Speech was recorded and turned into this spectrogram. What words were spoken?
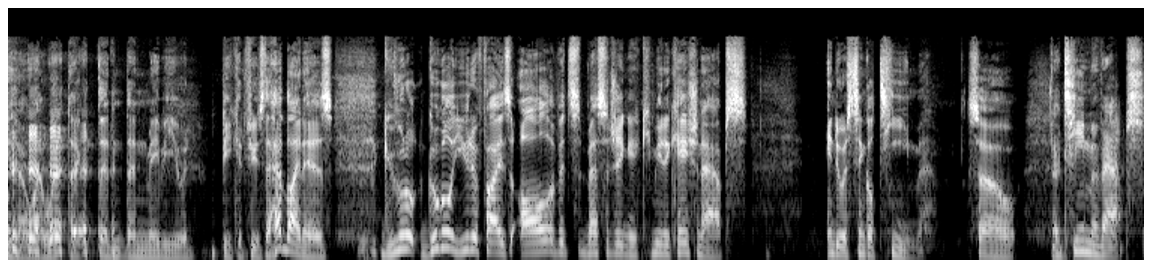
you know I would, then then maybe you would be confused. The headline is Google Google unifies all of its messaging and communication apps into a single team. So a team of apps.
